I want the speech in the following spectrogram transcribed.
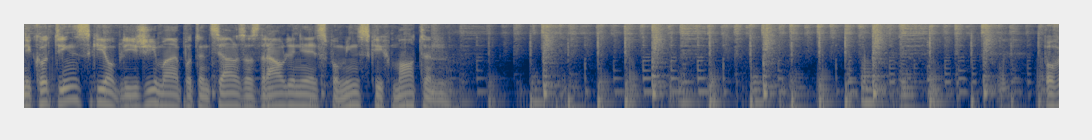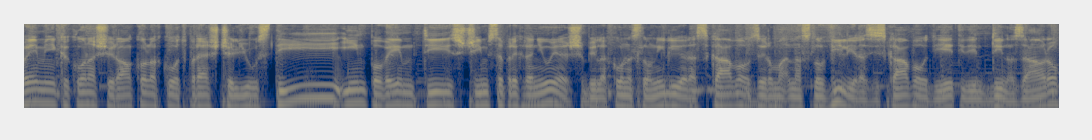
Nikotinski obliži imajo potencial za zdravljenje spominskih motenj. Povej mi, kako na široko lahko odpreš čeljusti in povem ti, s čim se prehranjuješ. Bi lahko naslovili raziskavo oziroma naslovili raziskavo o dieti dinozaurov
